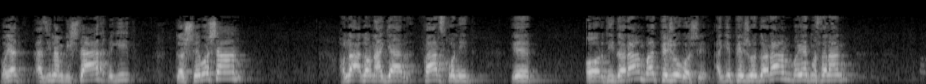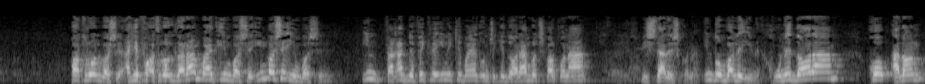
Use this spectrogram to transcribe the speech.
باید از اینم بیشتر بگید. داشته باشم. حالا الان اگر فرض کنید یه آردی دارم باید پژو باشه. اگه پژو دارم باید مثلا پاترول باشه. اگه پاترول دارم باید این باشه. این باشه این باشه. این فقط به فکر اینه که باید اونچه که دارم رو چکار کنم؟ بیشترش کنم. این دنبال اینه. خونه دارم. خب الان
